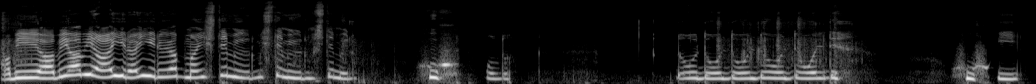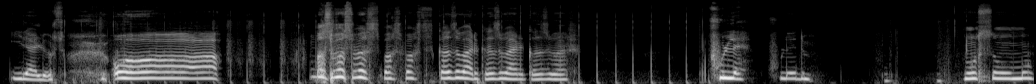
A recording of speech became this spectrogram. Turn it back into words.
Abi abi abi hayır hayır yapma istemiyorum istemiyorum istemiyorum. Huh oldu. Oldu oldu oldu oldu oldu. Huh iyi ilerliyoruz. Aa! Bas bas bas bas bas gazı ver gazı ver gazı ver. Fulle fulledim. Nasıl ama?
